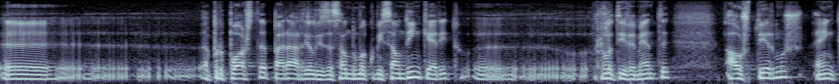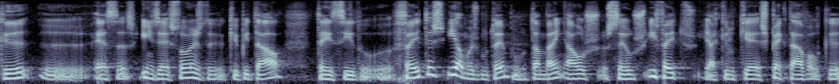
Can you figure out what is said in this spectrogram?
uh, a proposta para a realização de uma comissão de inquérito uh, relativamente aos termos em que uh, essas injeções de capital têm sido feitas e, ao mesmo tempo, também aos seus efeitos e àquilo que é expectável que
